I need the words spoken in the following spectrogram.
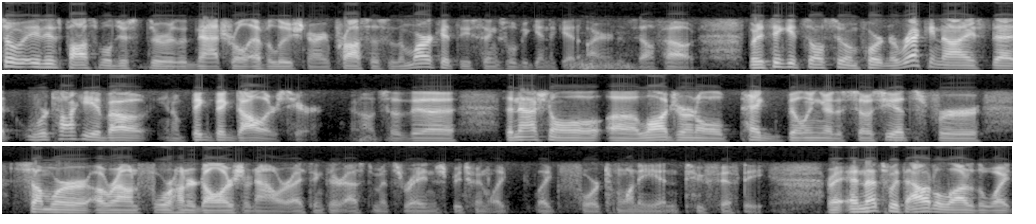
So it is possible just through the natural evolutionary process of the market, these things will begin to get ironed itself out. But I think it's also important to recognize that we're talking about you know big big dollars here. You know, so the the National uh, Law Journal pegged Billing and Associates for somewhere around $400 an hour. I think their estimates range between like like 420 and 250, right? And that's without a lot of the white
